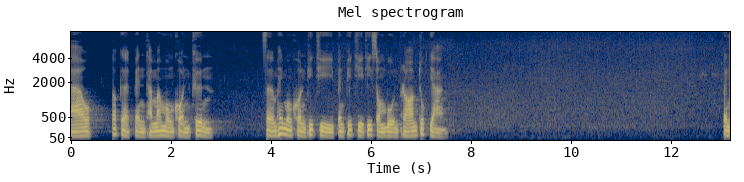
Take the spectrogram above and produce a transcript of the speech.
แล้ว ก็เกิดเป็นธรรมมงคลขึ้น เสริมให้มงคลพิธีเป็นพิธีที่สมบูรณ์พร้อมทุกอย่างเป็น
